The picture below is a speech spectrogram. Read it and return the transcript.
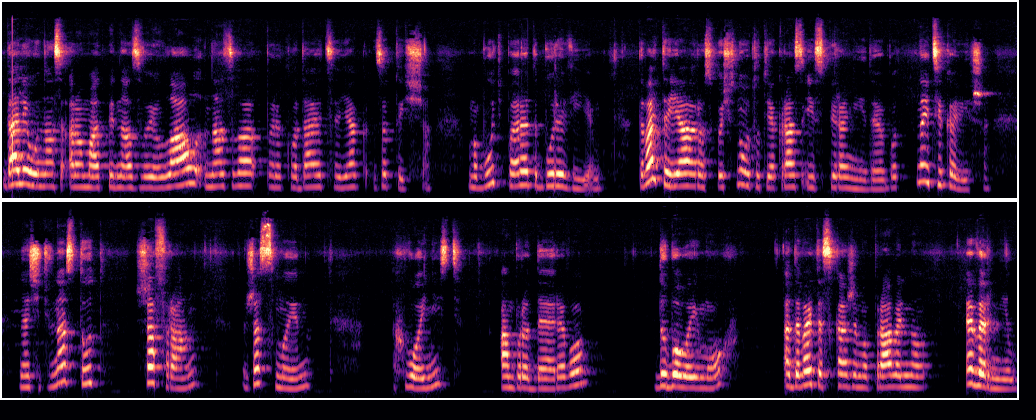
Далі у нас аромат під назвою Лал. Назва перекладається як затища, мабуть, перед буревієм. Давайте я розпочну тут якраз із піраміди, бо найцікавіше. Значить, в нас тут шафран, жасмин, хвойність, амбродерево, дубовий мох. А давайте скажемо правильно еверніл.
